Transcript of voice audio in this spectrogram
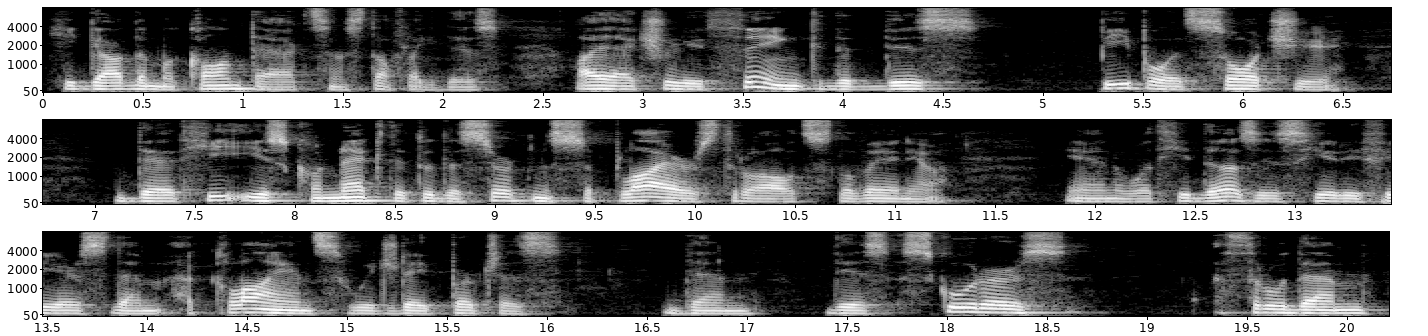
he got them a contacts and stuff like this. I actually think that these people at Sochi, that he is connected to the certain suppliers throughout Slovenia. And what he does is he refers them a clients which they purchase then these scooters through them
